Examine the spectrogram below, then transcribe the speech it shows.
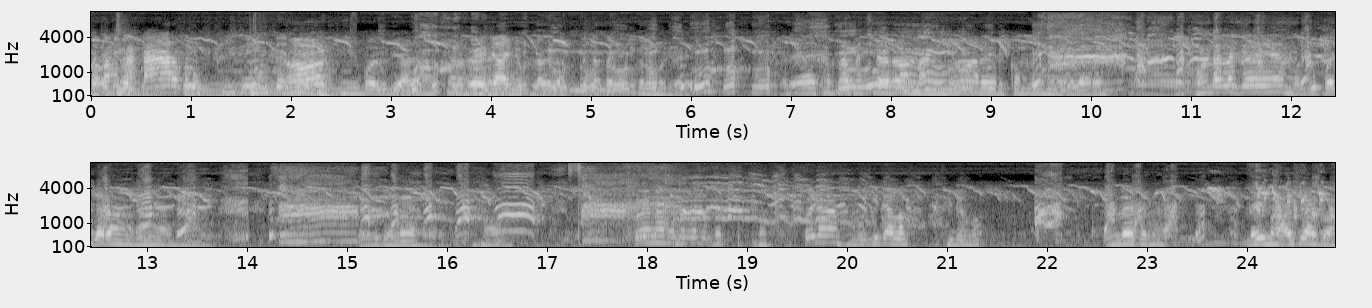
कलम हटा रखल फ्रिज नहीं दे हाँ की बोल दिया बेजा लोग लगे तो पैसे की करो मगर अरे सबका पीछे रहा नहीं और कम हो गया रे फ़ोन डाल के मुझे पर जा रहा हूँ नहीं तो जने हाँ कोई ना मुझे कोई ना मुर्गी डालो फिर वो लेकर दही भाव से आ गया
